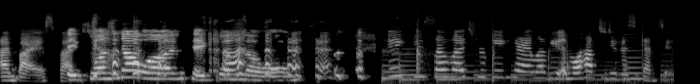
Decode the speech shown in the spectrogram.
I'm biased, but Takes one to know one. Takes one to know one. Thank you so much for being here. I love you. And we'll have to do this again soon.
